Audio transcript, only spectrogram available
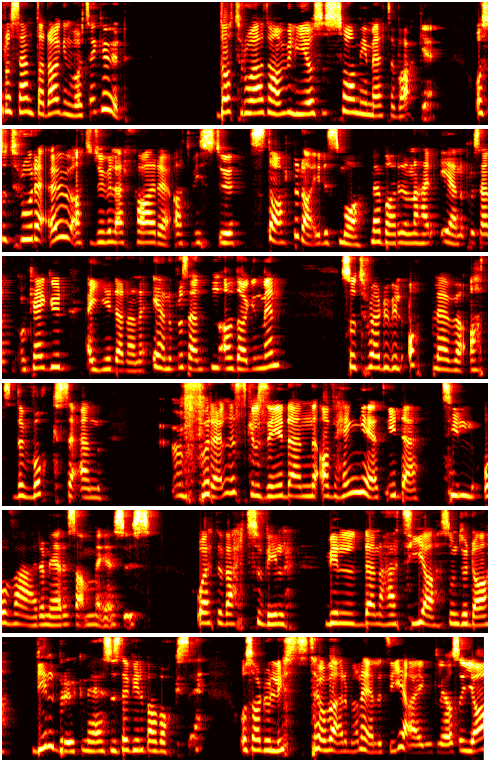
1% av dagen vår til Gud? Da tror jeg at han vil gi oss så mye mer tilbake. Og så tror jeg òg at du vil erfare at hvis du starter da i det små med bare denne her ene prosenten Ok, Gud, jeg gir deg denne ene prosenten av dagen min, så tror jeg du vil oppleve at det vokser en forelskelse i det, en avhengighet i det, til å være mer sammen med Jesus. Og etter hvert så vil, vil denne her tida som du da vil bruke med Jesus, det vil bare vokse. Og så har du lyst til å være med han hele tida. Ja,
